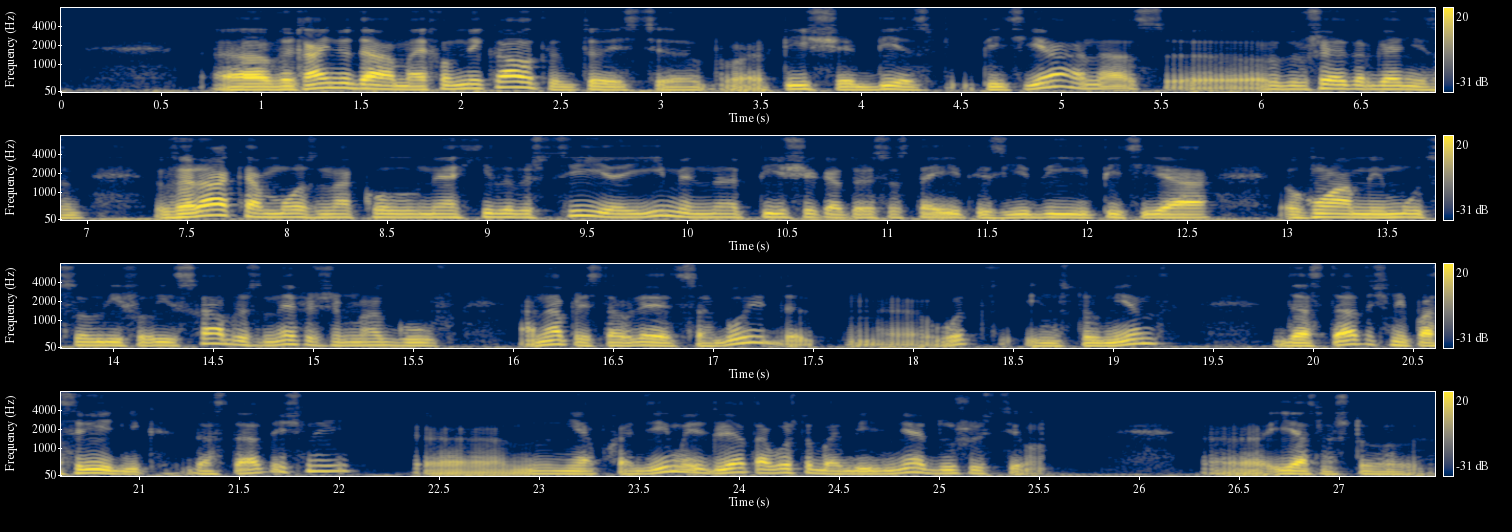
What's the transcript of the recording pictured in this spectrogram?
Э, Вихайну да, Майхал Микалкин, то есть э, пища без питья, она э, разрушает организм. Верака мозна колу мяхиловишция, именно пища, которая состоит из еды и питья, гуами муца лифал и схабрус, нефешем магув, она представляет собой да, вот, инструмент, достаточный посредник, достаточный, ну, необходимый для того, чтобы объединять душу с телом. Ясно, что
